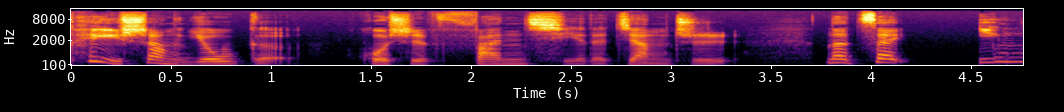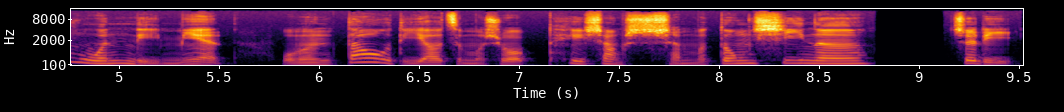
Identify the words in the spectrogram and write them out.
配上优格或是番茄的酱汁。那在英文里面，我们到底要怎么说配上什么东西呢？这里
